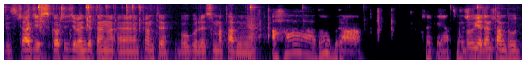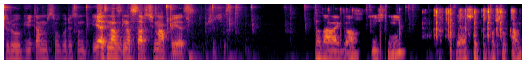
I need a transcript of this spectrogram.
Więc trzeba gdzieś skoczyć, gdzie będzie ten e, piąty, bo u góry są latarnie, nie? Aha, dobra. Czekaj, ja jeszcze był jeden, tam był drugi, tam są u góry są... Jest, na, na starcie mapy jest przycisk. Dodawaj go, ciśnij. Ja jeszcze tu poszukam.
